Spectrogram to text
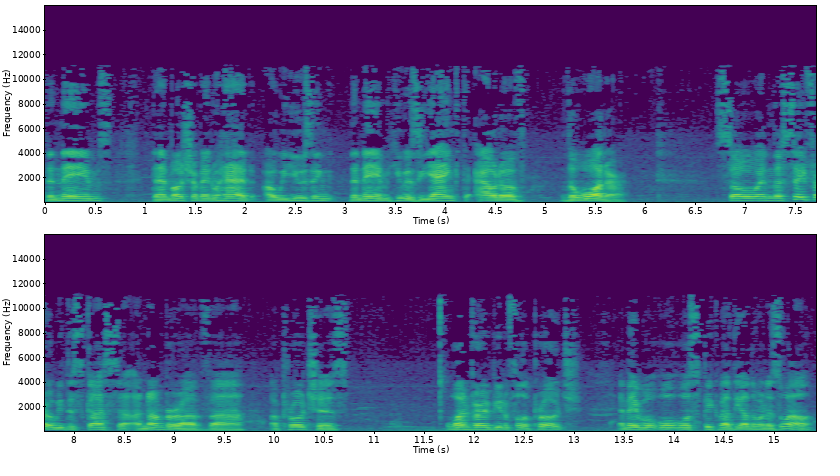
the names that Moshe Rabbeinu had are we using the name he was yanked out of the water? So in the Sefer we discuss a, a number of uh, approaches. One very beautiful approach, and maybe we'll, we'll, we'll speak about the other one as well,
